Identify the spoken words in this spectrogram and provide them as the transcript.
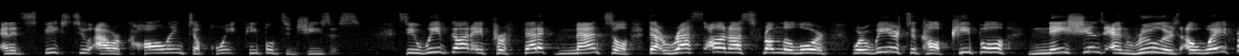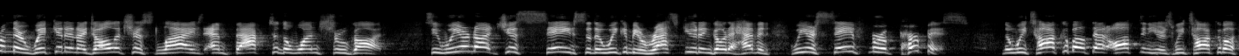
And it speaks to our calling to point people to Jesus. See, we've got a prophetic mantle that rests on us from the Lord, where we are to call people, nations, and rulers away from their wicked and idolatrous lives and back to the one true God. See, we are not just saved so that we can be rescued and go to heaven. We are saved for a purpose. And we talk about that often here as we talk about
